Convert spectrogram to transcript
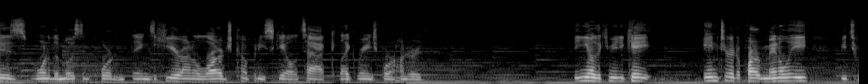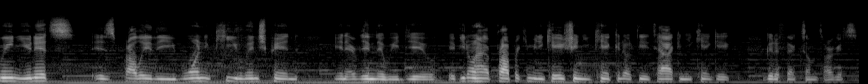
is one of the most important things here on a large company scale attack like Range 400. Being able to communicate interdepartmentally between units is probably the one key linchpin in everything that we do. If you don't have proper communication, you can't conduct the attack and you can't get good effects on the targets.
